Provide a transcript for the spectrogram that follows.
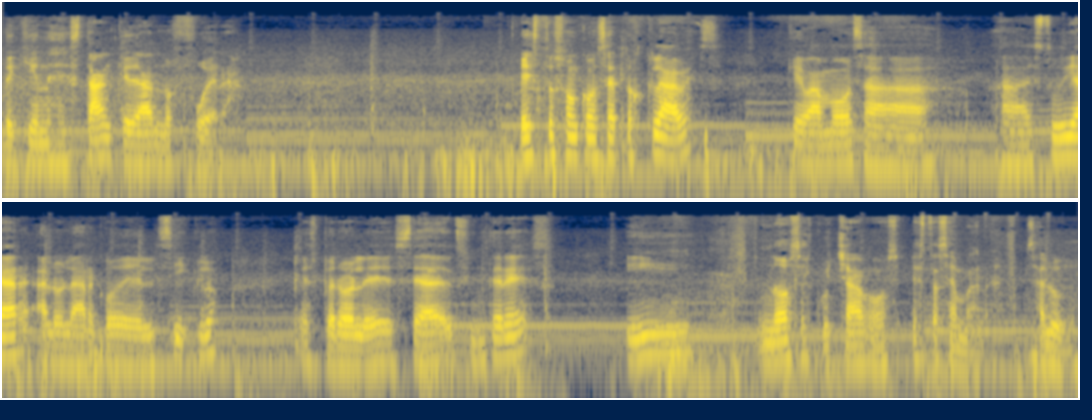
de quienes están quedando fuera. Estos son conceptos claves que vamos a, a estudiar a lo largo del ciclo. Espero les sea de su interés y nos escuchamos esta semana. Saludos.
